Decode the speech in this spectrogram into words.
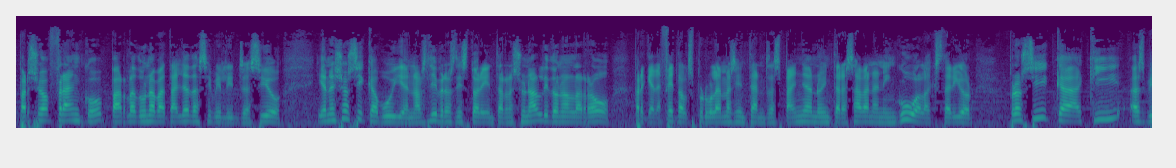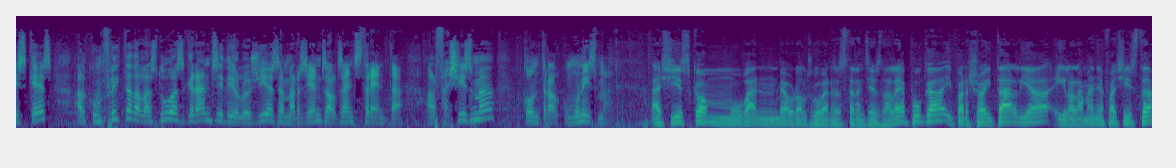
Per això Franco parla d'una batalla de civilització. I en això sí que avui, en els llibres d'història internacional, li donen la raó, perquè de fet els problemes interns d'Espanya no interessaven a ningú a l'exterior. Però sí que aquí es visqués el conflicte de les dues grans ideologies emergents als anys 30, el feixisme contra el comunisme. Així és com ho van veure els governs estrangers de l'època i per això Itàlia i l'Alemanya feixista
